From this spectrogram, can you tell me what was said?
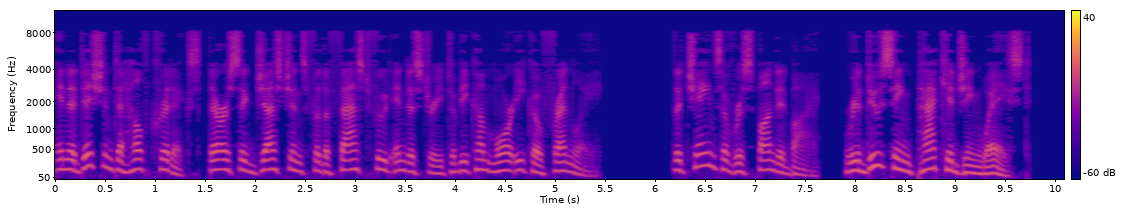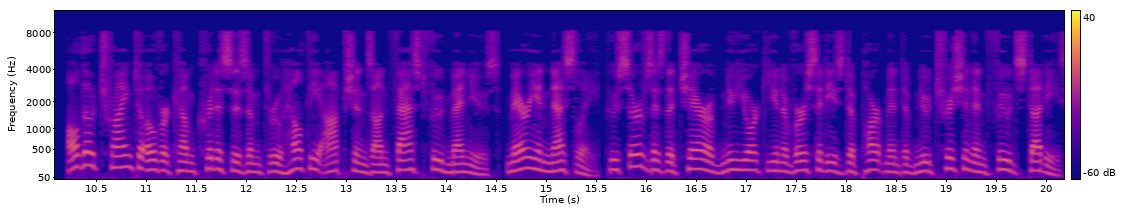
In addition to health critics, there are suggestions for the fast food industry to become more eco friendly. The chains have responded by reducing packaging waste Although trying to overcome criticism through healthy options on fast food menus, Marion Nestle, who serves as the chair of New York University's Department of Nutrition and Food Studies,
